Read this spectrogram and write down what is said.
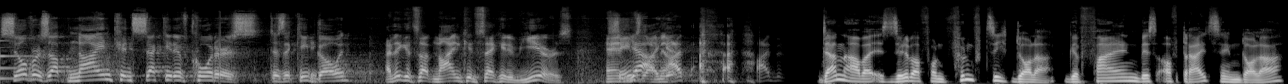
Silver's up nine consecutive quarters. Does it keep going? I think it's up nine consecutive years. And Seems yeah, like I mean, it. I've, I've been dann aber ist Silber von 50 Dollar gefallen bis auf 13 Dollar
